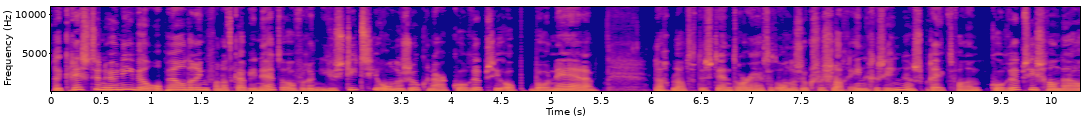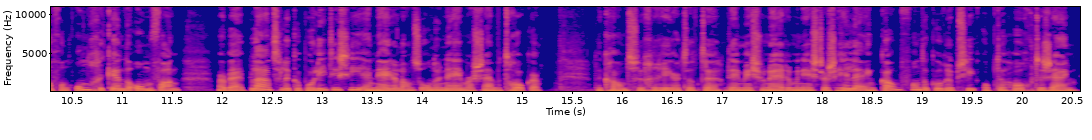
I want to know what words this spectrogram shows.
De ChristenUnie wil opheldering van het kabinet over een justitieonderzoek naar corruptie op Bonaire. Dagblad De Stentor heeft het onderzoeksverslag ingezien en spreekt van een corruptieschandaal van ongekende omvang, waarbij plaatselijke politici en Nederlandse ondernemers zijn betrokken. De krant suggereert dat de demissionaire ministers Hille en Kamp van de corruptie op de hoogte zijn.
